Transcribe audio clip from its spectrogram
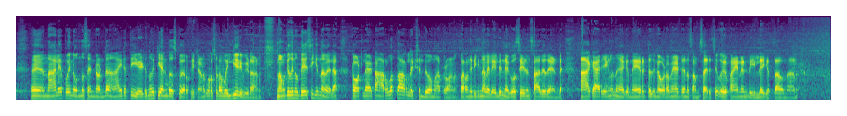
നാല് പോയിന്റ് ഒന്ന് സെന്റ് ഉണ്ട്. ആയിരത്തി എഴുന്നൂറ്റി അൻപത് സ്ക്വയർ ഫീറ്റാണ് കുറച്ചുകൂടെ വലിയൊരു വീടാണ്. നമുക്കിതിന് ഉദ്ദേശിക്കുന്ന വില ടോട്ടലായിട്ട് അറുപത്താറ് ലക്ഷം രൂപ മാത്രമാണ്. പറഞ്ഞിരിക്കുന്ന വിലയിൽ നെഗോസിയേഷൻ സാധ്യതയുണ്ട്. ആ കാര്യങ്ങൾ നിങ്ങൾക്ക് നേരിട്ട് ഇതിന്റെ ഉടമയായിട്ട് തന്നെ സംസാരിച്ച് ഒരു ഫൈനൽ ഡീലിലേക്ക് എത്താവുന്നതാണ്.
